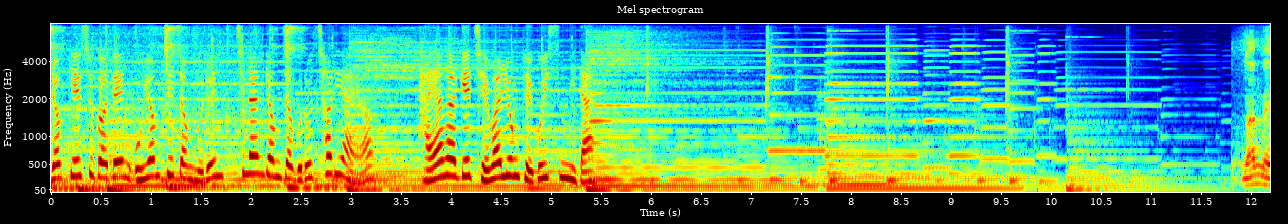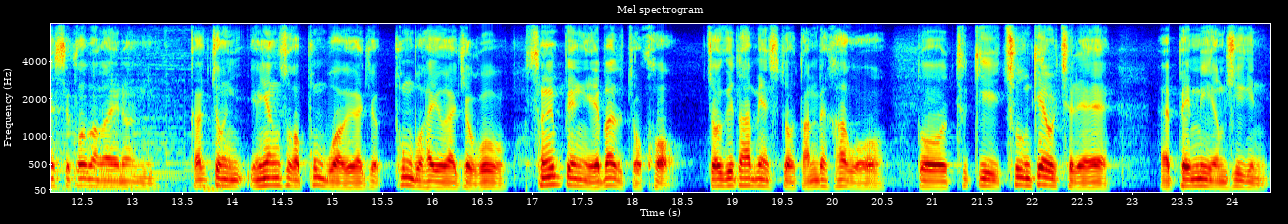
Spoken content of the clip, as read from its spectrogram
이렇게 수거된 오염 폐정물은 친환경적으로 처리하여 다양하게 재활용되고 있습니다. 남해 새꼬마가에는 각종 영양소가 풍부하여가지고, 풍부하여가지고 성인병 예방도 좋고 쫄깃하면서도 담백하고 또 특히 추운 겨울철에 백미 음식인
